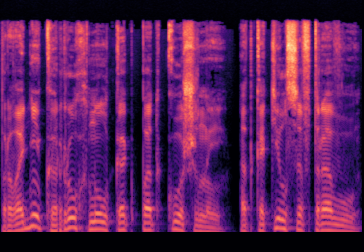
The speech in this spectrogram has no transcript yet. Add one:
Проводник рухнул, как подкошенный, откатился в траву.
